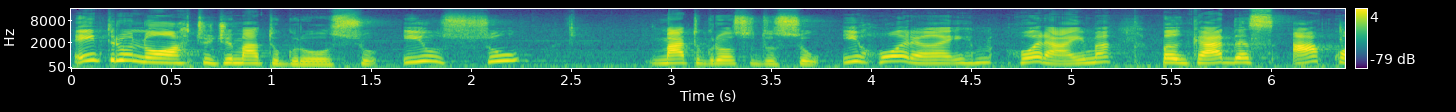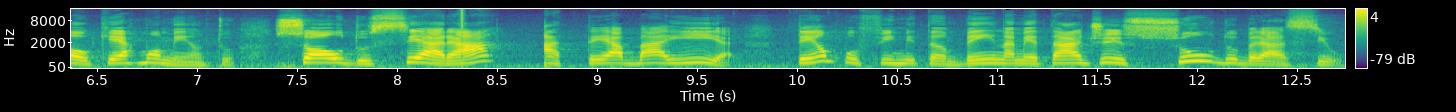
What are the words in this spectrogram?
Entre o norte de Mato Grosso e o sul Mato Grosso do Sul e Roraima, Roraima, pancadas a qualquer momento. Sol do Ceará até a Bahia. Tempo firme também na metade sul do Brasil.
